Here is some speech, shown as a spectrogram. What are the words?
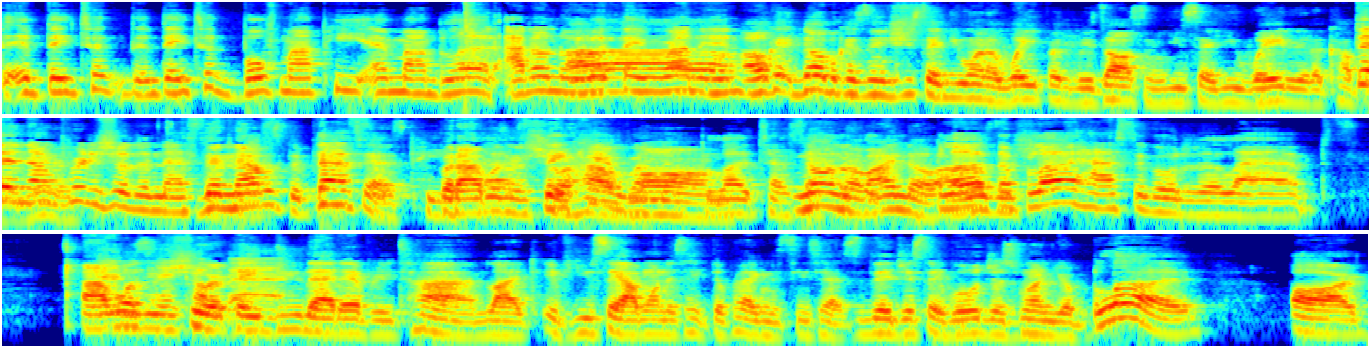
if they took if they took both my pee and my blood. I don't know what they Ah, running. Okay, no, because then you said you want to wait for the results, and you said you waited a couple. Then I'm minutes. pretty sure the the Then that was the pee that's test, pee but I wasn't sure They how the long- blood test. No, no. I know. I Blood, the wasn't sh- blood has to go to the labs. I wasn't sure if they do that every time. Like if you say I want to take the pregnancy test, they just say we'll just run your blood, or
